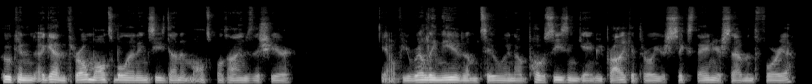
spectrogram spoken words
who can again throw multiple innings. He's done it multiple times this year. You know, if you really needed him to in a postseason game, he probably could throw your sixth and your seventh for you.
